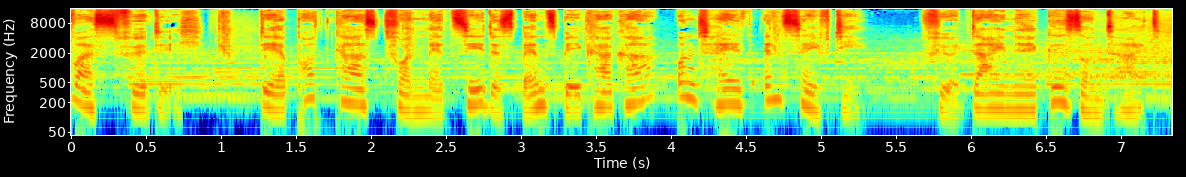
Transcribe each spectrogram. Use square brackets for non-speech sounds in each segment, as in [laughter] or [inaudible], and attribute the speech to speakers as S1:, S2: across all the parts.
S1: Was für dich. Der Podcast von Mercedes-Benz BKK und Health and Safety. Für deine Gesundheit.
